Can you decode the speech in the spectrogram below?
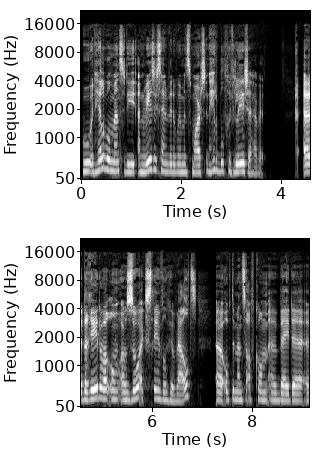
hoe een heleboel mensen die aanwezig zijn bij de Women's March een heleboel privilege hebben. Eh, de reden waarom er zo extreem veel geweld eh, op de mensen afkwam eh, bij de eh,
